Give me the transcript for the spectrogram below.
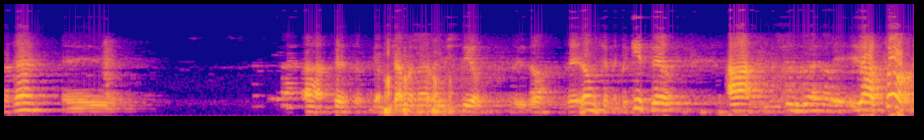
לכן, אה, בסדר, גם שם שם שטויות, זה לא משנה. בקיצר, לעשות,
